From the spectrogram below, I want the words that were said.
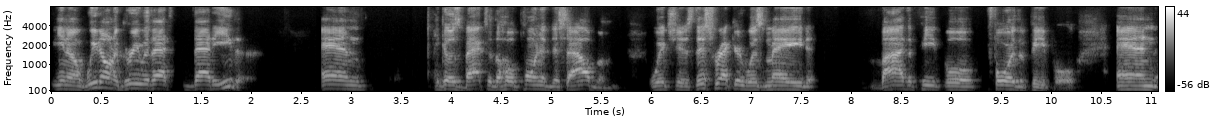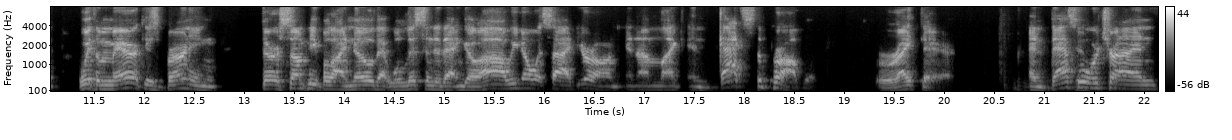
you know, we don't agree with that, that either. And it goes back to the whole point of this album, which is this record was made by the people for the people. And with America's Burning, there are some people I know that will listen to that and go, ah, we know what side you're on. And I'm like, and that's the problem right there. And that's what we're trying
